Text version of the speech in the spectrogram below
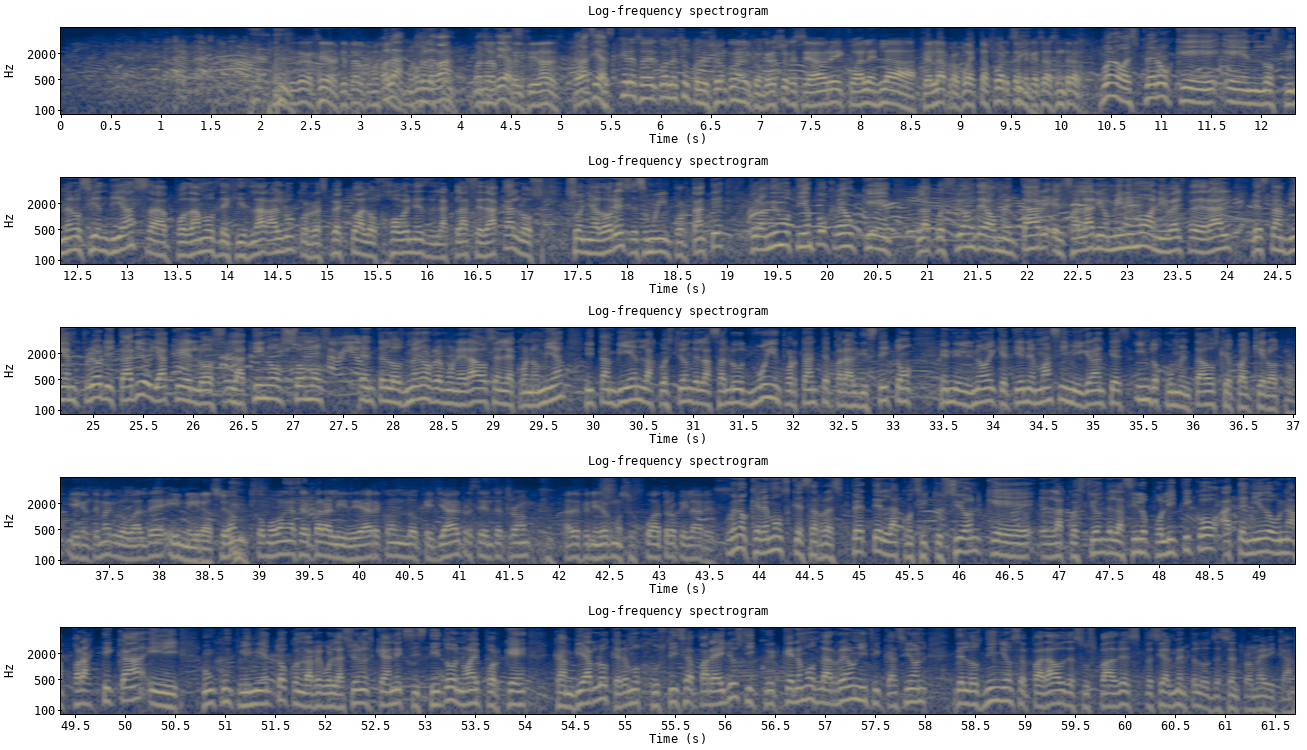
Presidente García, ¿qué tal? ¿Cómo está? Hola, ¿cómo le va? Buenos días. Felicidades. Gracias. ¿Quiere saber cuál es su posición con el Congreso que se abre y cuál es la, qué es la propuesta fuerte en la que se va a centrar? Bueno, espero que en los primeros 100 días ah, podamos legislar algo con respecto a los jóvenes de la clase DACA, los soñadores, es muy importante, pero al mismo tiempo creo que la cuestión de aumentar el salario mínimo a nivel federal es también prioritario, ya que los latinos somos entre los menos remunerados en la economía y también la cuestión de la salud muy muy importante para el distrito en Illinois que tiene más inmigrantes indocumentados que cualquier otro. Y en el tema global de inmigración, ¿cómo van a hacer para lidiar con lo que ya el presidente Trump ha definido como sus cuatro pilares? Bueno, queremos que se respete la constitución, que la cuestión del asilo político ha tenido una práctica y un cumplimiento con las regulaciones que han existido, no hay por qué cambiarlo, queremos justicia para ellos y queremos la reunificación de los niños separados de sus padres, especialmente los de Centroamérica.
